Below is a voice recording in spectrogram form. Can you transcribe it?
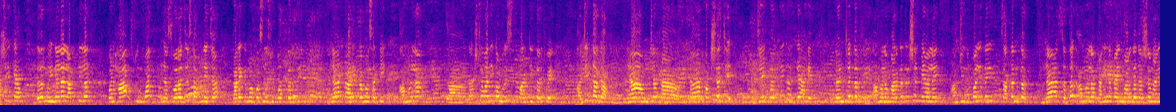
असे कॅम्प दर महिन्याला लागतीलच पण हा सुरुवात ह्या स्वराज्य स्थापनेच्या कार्यक्रमापासून सुरुवात करते. ह्या कार्यक्रमासाठी आम्हाला राष्ट्रवादी काँग्रेस पार्टीतर्फे अजितदादा ह्या आमच्या का ह्या पक्षाचे जे ते आहेत. त्यांच्यातर्फे आम्हाला मार्गदर्शन मिळालं आहे आमची रुपालीताई चाकणकर ह्या सतत आम्हाला काही ना काही मार्गदर्शन आणि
